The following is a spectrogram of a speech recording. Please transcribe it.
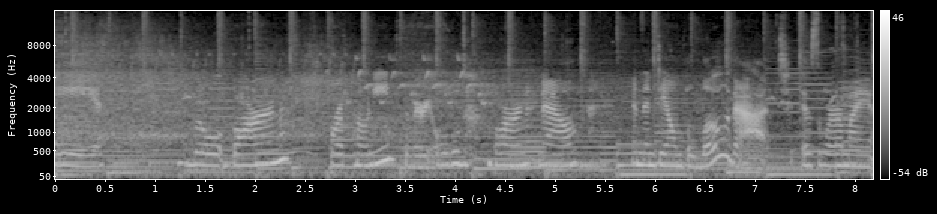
a little barn for a pony, the very old barn now. And then down below that is where my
